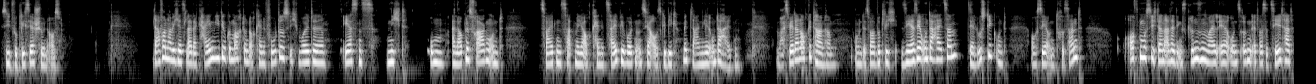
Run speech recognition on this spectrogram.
sieht wirklich sehr schön aus. Davon habe ich jetzt leider kein Video gemacht und auch keine Fotos. Ich wollte erstens nicht um Erlaubnis fragen und zweitens hatten wir ja auch keine Zeit. Wir wollten uns ja ausgiebig mit Daniel unterhalten. Was wir dann auch getan haben. Und es war wirklich sehr, sehr unterhaltsam, sehr lustig und auch sehr interessant. Oft musste ich dann allerdings grinsen, weil er uns irgendetwas erzählt hat,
